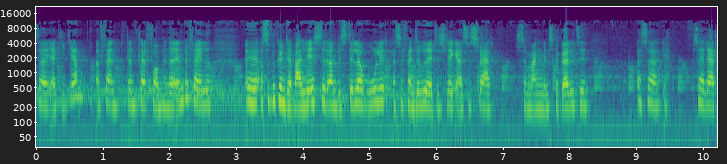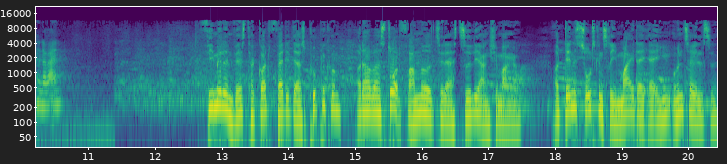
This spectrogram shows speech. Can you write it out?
Så jeg gik hjem og fandt den platform, han havde anbefalet. Øh, og så begyndte jeg bare at læse lidt om det stille og roligt, og så fandt jeg ud af, at det slet ikke er så svært, som mange mennesker gør det til. Og så, ja, så har jeg lært hen ad vejen. Female Invest har godt fat i deres publikum, og der har været stort fremmøde til deres tidlige arrangementer. Og denne solskinsrige majdag er ingen undtagelse,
